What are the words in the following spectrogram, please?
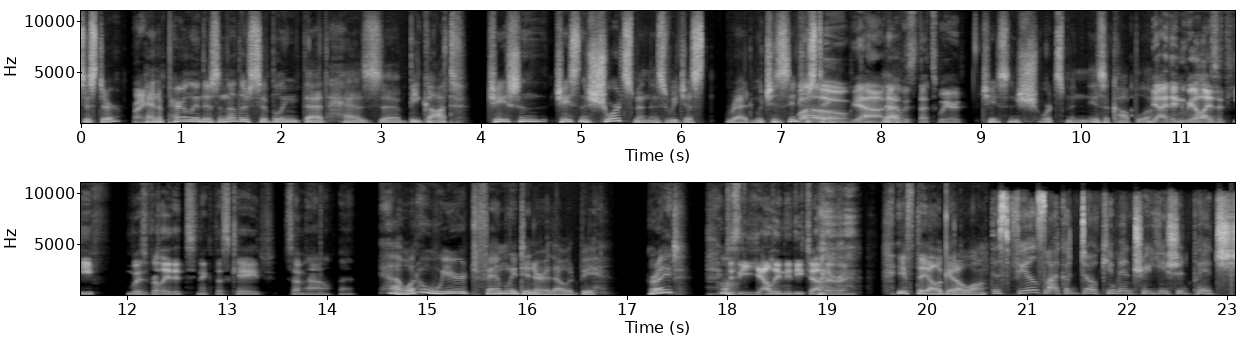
sister, Right. and apparently there's another sibling that has uh, begot Jason Jason Schwartzman, as we just read, which is interesting. Whoa, yeah, Yeah. that was that's weird. Jason Schwartzman is a Coppola. Yeah, I didn't realize that he f- was related to Nicolas Cage somehow, but Yeah, what a weird family dinner that would be, right? Huh. just yelling at each other and If they all get along. This feels like a documentary you should pitch.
